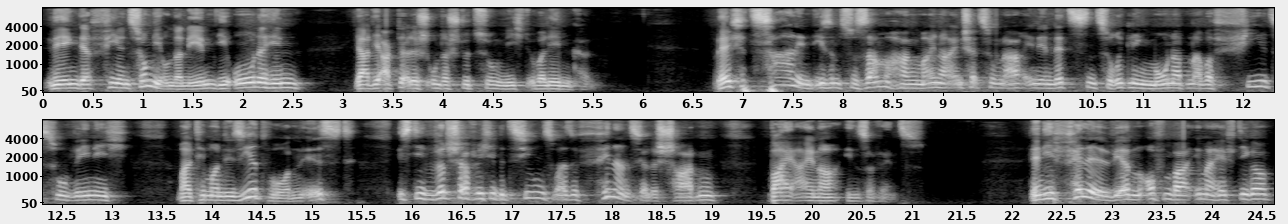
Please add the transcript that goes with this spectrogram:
wegen der vielen Zombie-Unternehmen, die ohnehin ja die aktuelle Unterstützung nicht überleben können. Welche Zahl in diesem Zusammenhang meiner Einschätzung nach in den letzten zurückliegenden Monaten aber viel zu wenig mal thematisiert worden ist, ist die wirtschaftliche beziehungsweise finanzielle Schaden bei einer Insolvenz. Denn die Fälle werden offenbar immer heftiger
